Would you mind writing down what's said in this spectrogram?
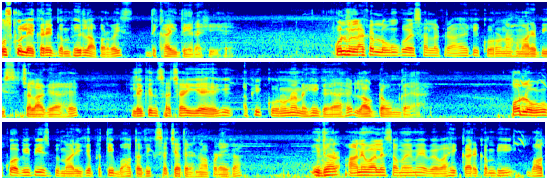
उसको लेकर एक गंभीर लापरवाही दिखाई दे रही है। कुल मिलाकर लोगों को ऐसा लग रहा है कि कोरोना हमारे बीच से चला गया है, लेकिन सच्चाई यह है कि अभी कोरोना नहीं गया है, लॉकडाउन गया है। और लोगों को अभी भी इस बीमारी के प्रति बहुत अधिक सचेत रहना पड़ेगा। इधर आने वाले समय में वैवाहिक कार्यक्रम भी बहुत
